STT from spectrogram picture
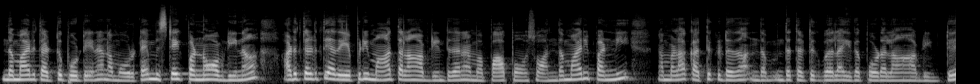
இந்த மாதிரி தட்டு போட்டு ஏன்னா நம்ம ஒரு டைம் மிஸ்டேக் பண்ணோம் அப்படின்னா அடுத்தடுத்து அதை எப்படி மாற்றலாம் அப்படின்ட்டு தான் நம்ம பார்ப்போம் ஸோ அந்த மாதிரி பண்ணி நம்மளாம் கற்றுக்கிட்டு தான் இந்த இந்த தட்டுக்கு பதிலாக இதை போடலாம் அப்படின்ட்டு.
